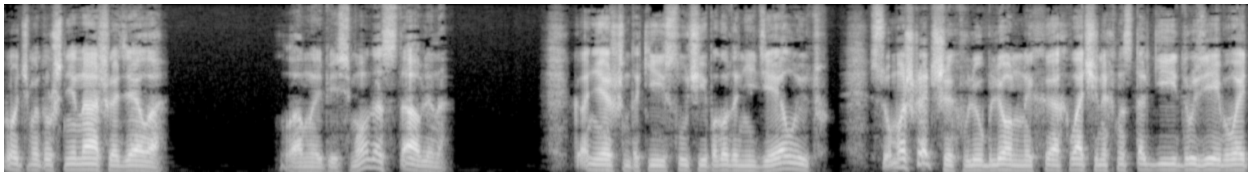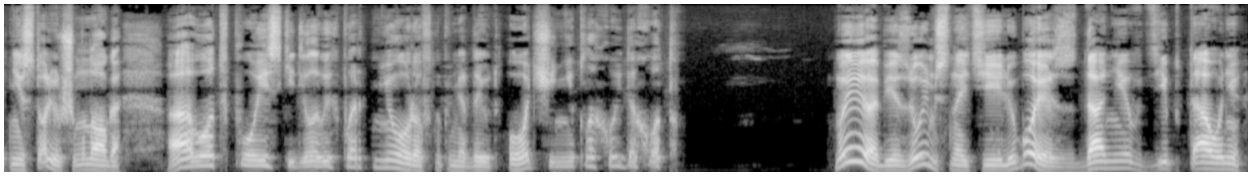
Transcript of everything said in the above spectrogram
Впрочем, это уж не наше дело. Главное, письмо доставлено. Конечно, такие случаи погода не делают. Сумасшедших, влюбленных и охваченных ностальгией друзей бывает не столь уж много, а вот поиски деловых партнеров, например, дают очень неплохой доход. Мы обязуемся найти любое здание в Диптауне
